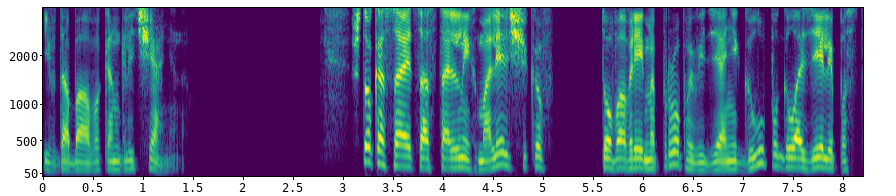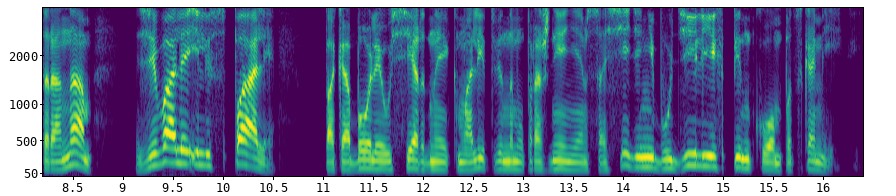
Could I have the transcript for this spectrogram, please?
и вдобавок англичанином. Что касается остальных молельщиков, то во время проповеди они глупо глазели по сторонам, зевали или спали — пока более усердные к молитвенным упражнениям соседи не будили их пинком под скамейкой.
